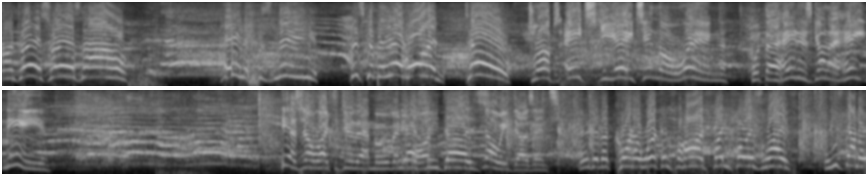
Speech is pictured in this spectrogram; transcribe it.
Andreas Reyes now. Hate his knee. This could be it. One, two. Drops HGH in the ring with the haters gonna hate knee. He has no right to do that move anymore. Yes, he does. No, he doesn't. Into the corner, working for hard, fighting for his life. He's down to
